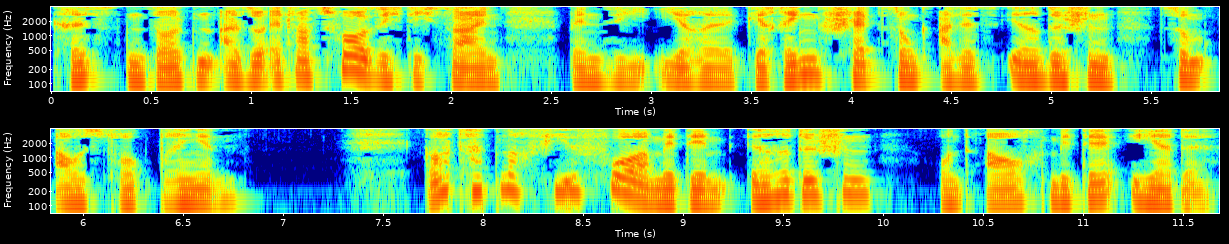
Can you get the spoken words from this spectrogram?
Christen sollten also etwas vorsichtig sein, wenn sie ihre Geringschätzung alles Irdischen zum Ausdruck bringen. Gott hat noch viel vor mit dem Irdischen und auch mit der Erde.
